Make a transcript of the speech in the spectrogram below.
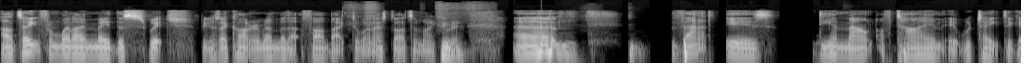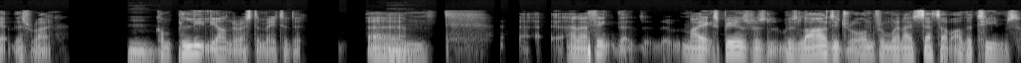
I'll take from when I made the switch because I can't remember that far back to when I started my career. um, that is the amount of time it would take to get this right. Hmm. Completely underestimated it. Um, and I think that my experience was was largely drawn from when I set up other teams.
